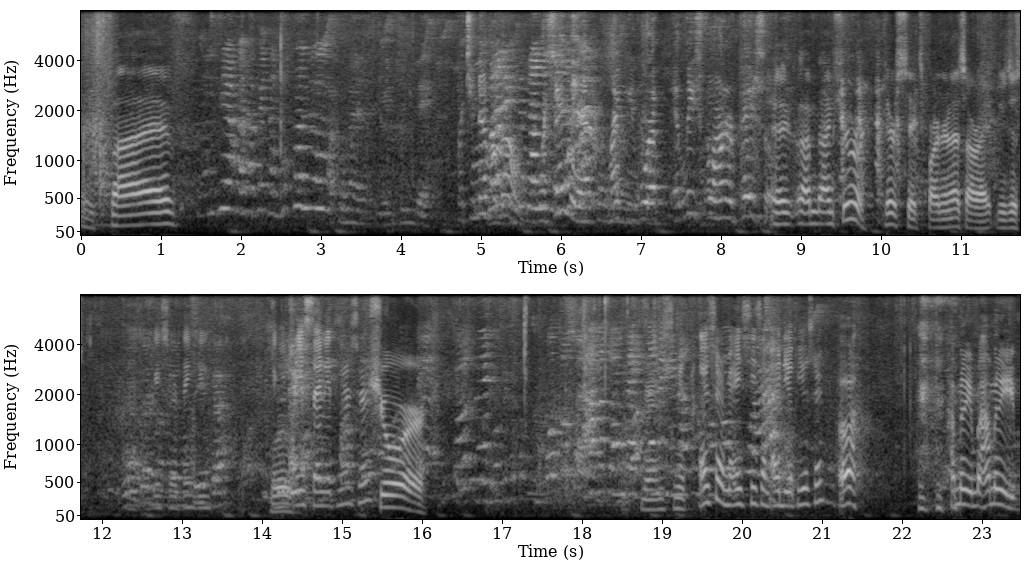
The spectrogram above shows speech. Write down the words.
There's five. But you never know. What's in there might be worth at least 400 pesos. Uh, I'm, I'm sure. There's six, partner. That's all right. You just okay, sir. Thank you. Can you please sign it here, sir? sure. Brian Smith. Oh, sir, may I see some ID of you, sir? How many how many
